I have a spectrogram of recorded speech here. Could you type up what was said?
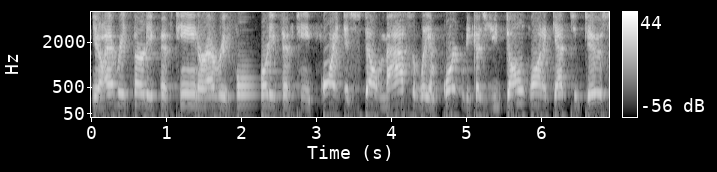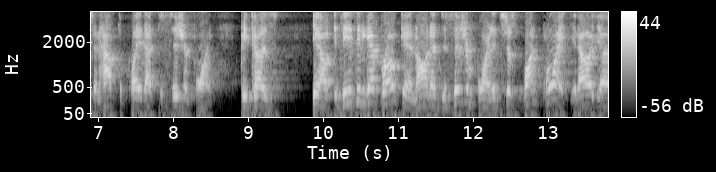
you know, every 30 15 or every 40 15 point is still massively important because you don't want to get to deuce and have to play that decision point because, you know, it's easy to get broken on a decision point. It's just one point, you know, you,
